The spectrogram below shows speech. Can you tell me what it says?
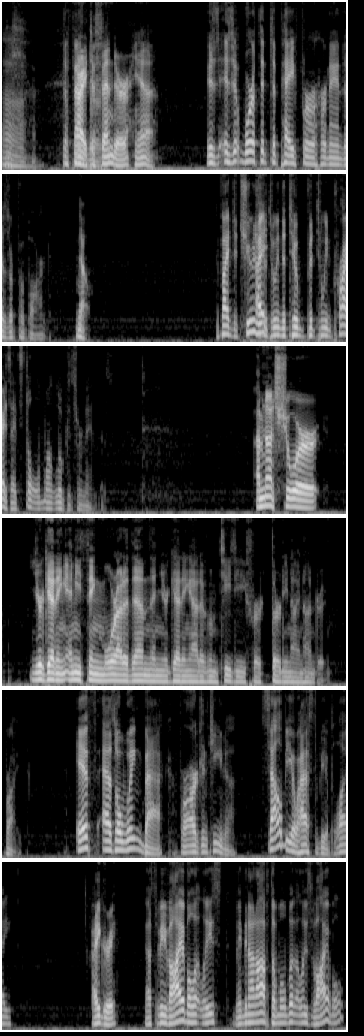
Uh, defender. All right, defender. Yeah. Is is it worth it to pay for Hernandez or Pavard? If I had to choose I- between the two, between price, I'd still want Lucas Hernandez. I'm not sure you're getting anything more out of them than you're getting out of Umtiti for 3,900. Right. If as a wingback for Argentina, Salvio has to be a play. I agree. Has to be viable at least. Maybe not optimal, but at least viable.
